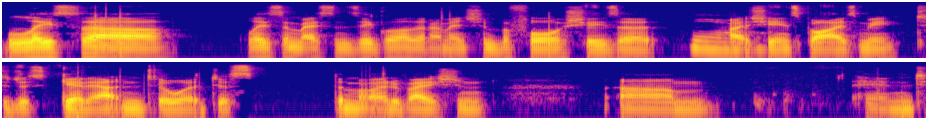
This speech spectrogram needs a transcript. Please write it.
Lisa Lisa Mason Ziegler that I mentioned before. She's a Yeah. uh, she inspires me to just get out and do it. Just the motivation, um, and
